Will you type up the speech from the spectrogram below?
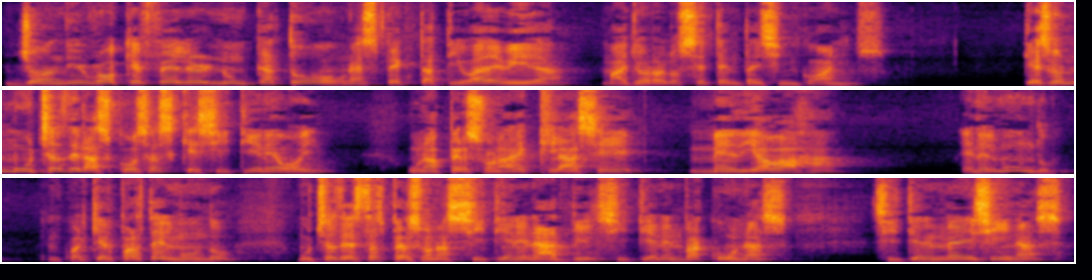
John D. Rockefeller nunca tuvo una expectativa de vida mayor a los 75 años, que son muchas de las cosas que sí tiene hoy una persona de clase media baja en el mundo. En cualquier parte del mundo, muchas de estas personas sí tienen Advil, sí tienen vacunas, sí tienen medicinas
